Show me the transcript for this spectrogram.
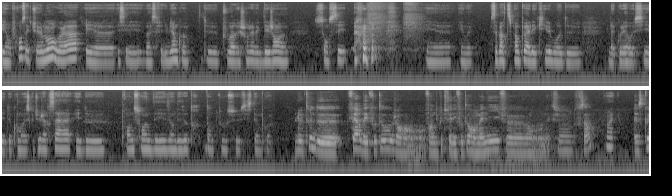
et en France actuellement, voilà, et, c'est, bah, ça fait du bien quoi, de pouvoir échanger avec des gens sensés. et, euh, et ouais, ça participe un peu à l'équilibre de la colère aussi et de comment est-ce que tu gères ça et de prendre soin des uns des autres dans tout ce système quoi. Le truc de faire des photos, genre, en- enfin du coup tu fais des photos en manif, euh, en action, tout ça. Ouais. Est-ce que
